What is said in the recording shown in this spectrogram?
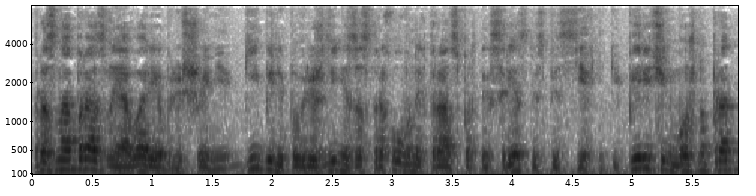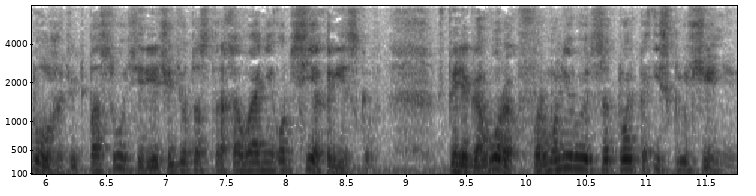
разнообразные аварии обрушения, гибель и повреждения застрахованных транспортных средств и спецтехники. Перечень можно продолжить, ведь по сути речь идет о страховании от всех рисков. В переговорах формулируется только исключение.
